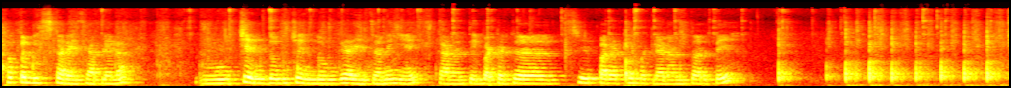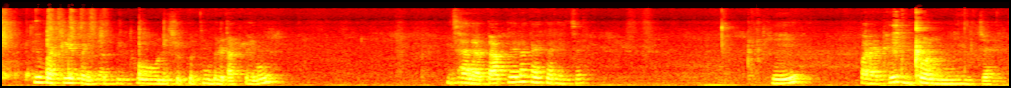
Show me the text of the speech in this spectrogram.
फक्त मिक्स करायचं आपल्याला. अं, चेंदून चेंदून घ्यायचं नाही आहे कारण ते बटाट्याचे पराठे म्हटल्यानंतर ते ते वाटले पाहिजे. अगदी थोडीशी कोथिंबीर टाकते मी. झालं तर आपल्याला काय करायचं आहे हे पराठे बनवून घ्यायचे आहे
